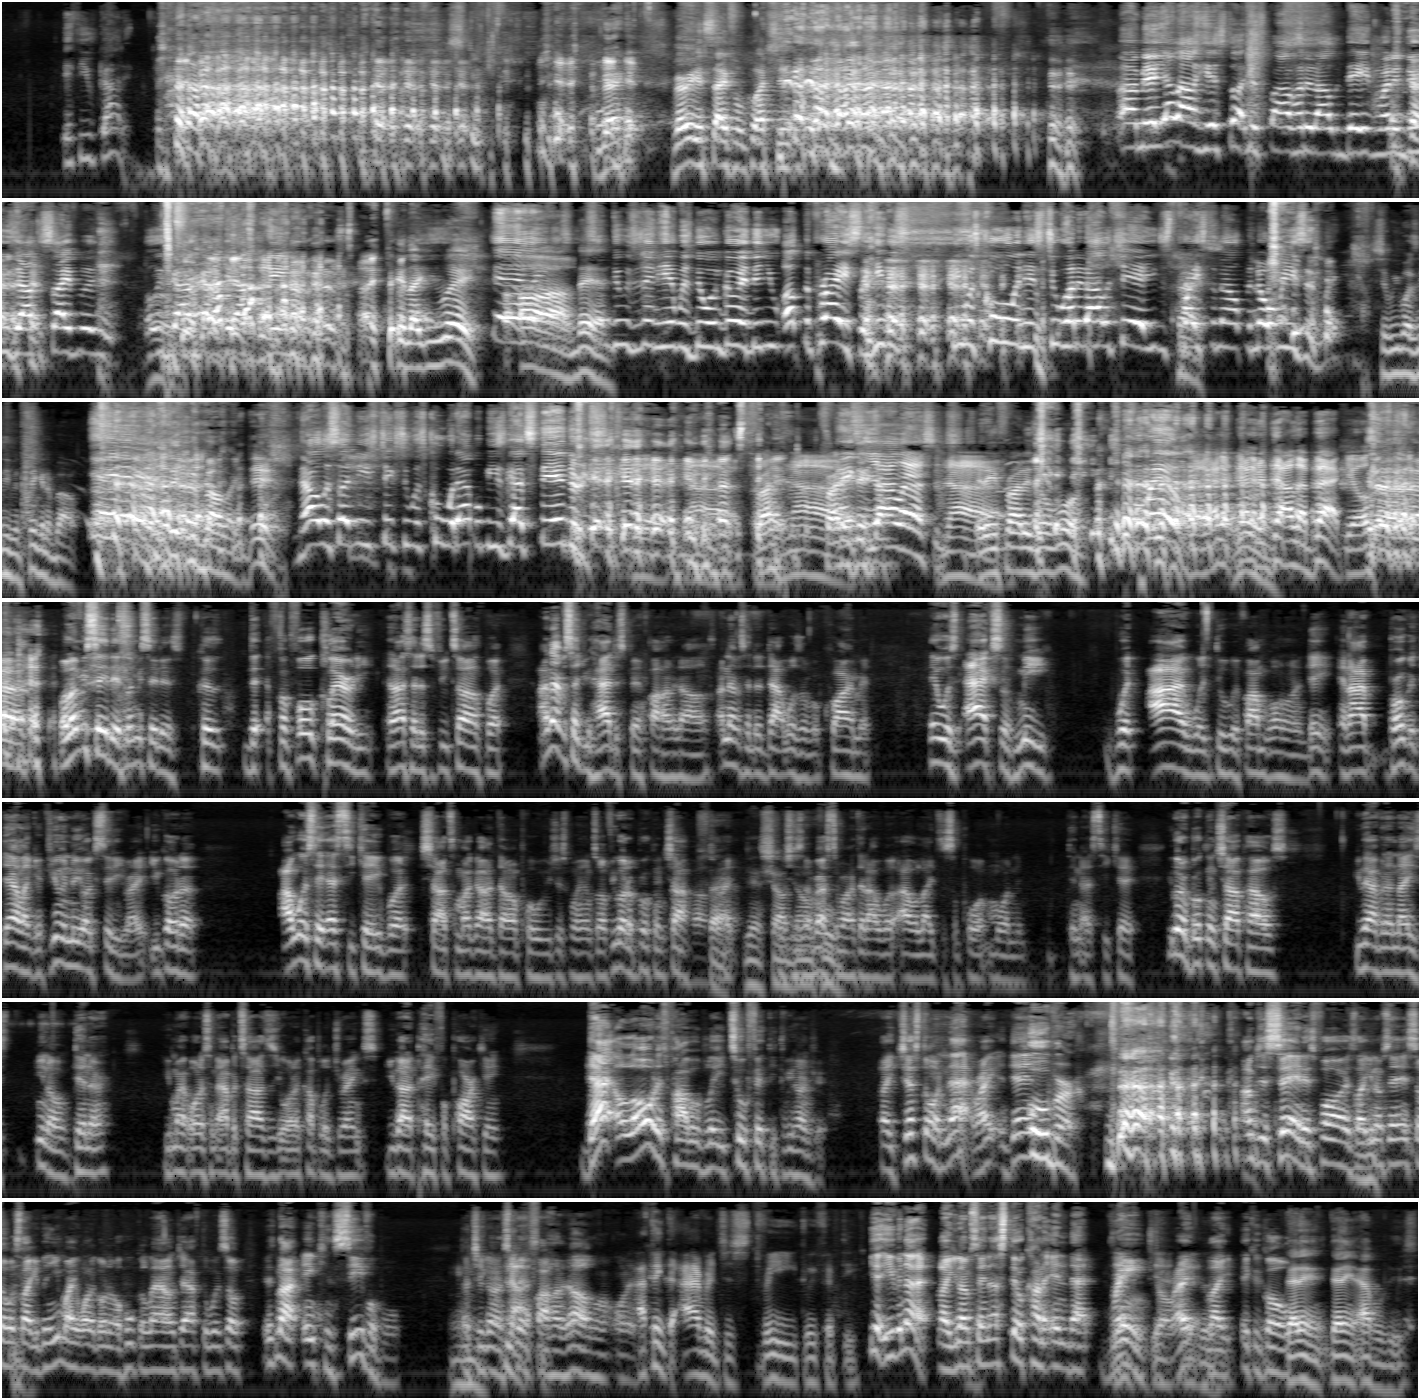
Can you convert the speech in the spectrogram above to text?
if you've got it? very, very insightful question. Ah man, y'all out here starting this five hundred dollar date and running dudes out the cipher. And all these guys gotta get out the game. Pay like you weigh. Yeah, oh like, man. Some dudes is in here was doing good, then you up the price. Like he was he was cool in his two hundred dollar chair. You just priced him out for no reason. Like, Shit, we wasn't even thinking about. yeah. thinking about like, damn. Now all of a sudden these chicks who was cool with Applebee's got standards. That's Friday. Nah. Fridays Thanks to ain't y'all asses. Nah. It ain't Fridays no more. For real. Yeah, I got, I got to dial that back, yo. well, let me say this. Let me say this because the, for full clarity, and I said this a few times, but I never said you had to spend five hundred dollars. I never said that that was a requirement. It was acts of me what I would do if I'm going on a date, and I broke it down. Like if you're in New York City, right? You go to, I would say STK, but shout out to my guy Don Pooh, who just with him. So if you go to Brooklyn Chop House, right? Fact. Yeah, shout which is out a Don restaurant that I would I would like to support more than than STK. You go to Brooklyn Chop House, you having a nice you know dinner. You might order some appetizers. You order a couple of drinks. You got to pay for parking. That alone is probably 250 300 Like just on that, right? And then Uber. I'm just saying, as far as like, you know what I'm saying? So it's like, then you might want to go to a hookah lounge afterwards. So it's not inconceivable that mm. you're going to spend it's not. $500 on, on it. I think the average is three, three fifty. Yeah, even that. Like, you know what I'm saying? That's still kind of in that range, yeah, though, right? yeah. Like, it could go. That ain't that ain't Applebee's.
